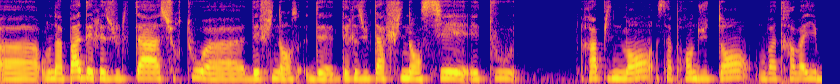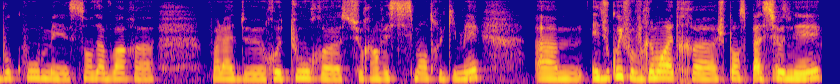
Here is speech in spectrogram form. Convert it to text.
euh, on n'a pas des résultats, surtout euh, des, finances, des, résultats financiers et tout rapidement. Ça prend du temps. On va travailler beaucoup, mais sans avoir euh, voilà de retour sur investissement entre guillemets. et du coup, il faut vraiment être, je pense, passionné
